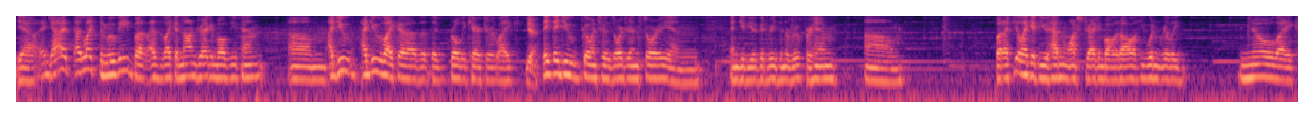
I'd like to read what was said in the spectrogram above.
Yeah, yeah, I, I like the movie, but as like a non Dragon Ball Z fan, um, I do I do like uh, the the Broly character. Like, Yeah. they they do go into his origin story and and give you a good reason to root for him. Um, but I feel like if you hadn't watched Dragon Ball at all, you wouldn't really know like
